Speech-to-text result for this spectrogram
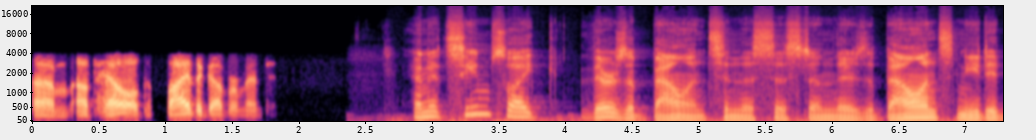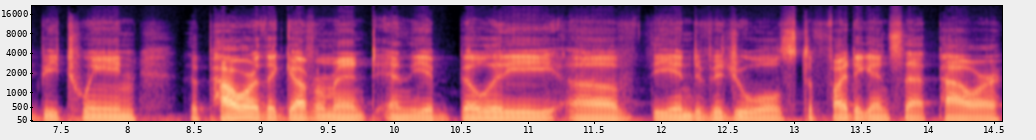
um, upheld by the government. And it seems like there's a balance in the system. There's a balance needed between the power of the government and the ability of the individuals to fight against that power.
